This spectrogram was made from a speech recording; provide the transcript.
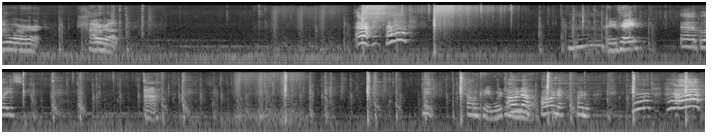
you are higher Oh. up. Ah! Ah! Mm, Are you okay? uh, Blaze. Ah. Get. Oh, Okay, where did oh you no! go? Oh no! Oh no! Ah! Ah!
